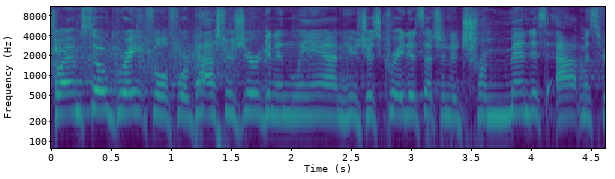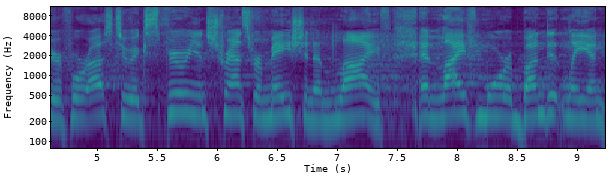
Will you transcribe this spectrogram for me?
So I am so grateful for Pastors Jurgen and Leanne, who's just created such a tremendous atmosphere for us to experience transformation in life and life more abundantly. And,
